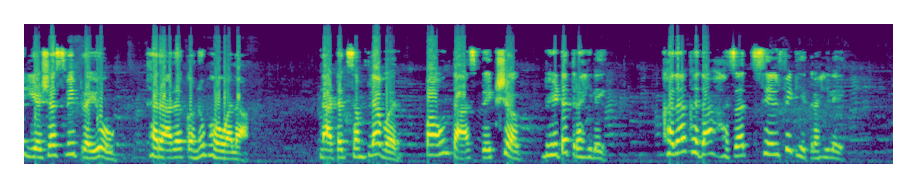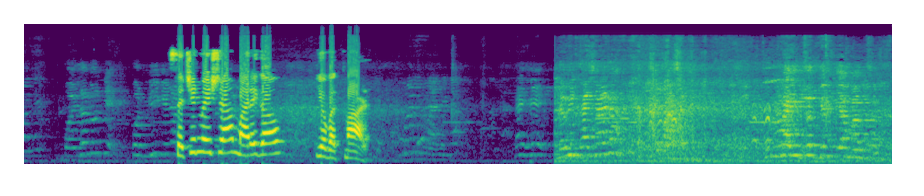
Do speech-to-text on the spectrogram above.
यशस्वी प्रयोग थरारक अनुभव आला. नाटक संपल्यावर पाऊन तास प्रेक्षक भेटत राहिले. खदा खदा हसत सेल्फी घेत राहिले. सचिन मेश्राम मारेगाव यवतमाळ. नवीन आहे ना? पुन्हा इज्जत घेतली या माणसाने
